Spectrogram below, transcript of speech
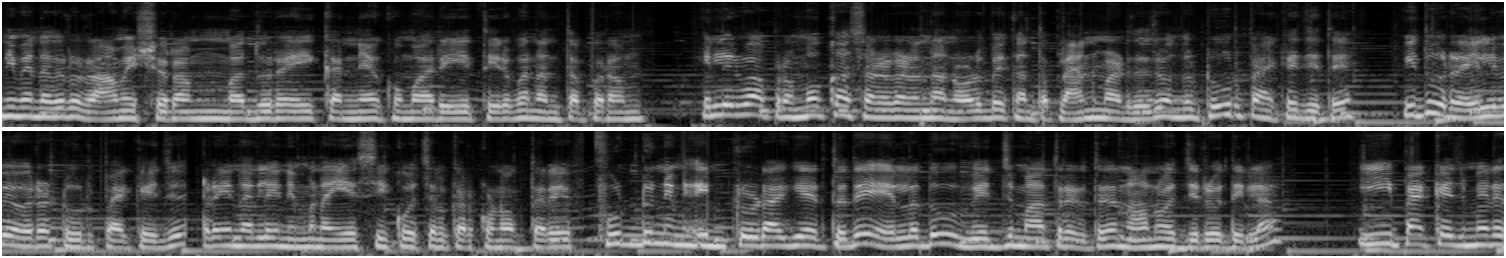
ನೀವೇನಾದರೂ ರಾಮೇಶ್ವರಂ, ಮಧುರೈ, ಕನ್ಯಾಕುಮಾರಿ, ತಿರುವನಂತಪುರಂ ಇಲ್ಲಿರುವ ಪ್ರಮುಖ ಸ್ಥಳಗಳನ್ನ ನೋಡಬೇಕಂತ ಪ್ಲಾನ್ ಮಾಡಿದ್ರೆ ಒಂದು ಟೂರ್ ಪ್ಯಾಕೇಜ್ ಇದೆ. ಇದು ರೈಲ್ವೆ ಅವರ ಟೂರ್ ಪ್ಯಾಕೇಜ್ ಟ್ರೈನ್ ಅಲ್ಲಿ ನಿಮ್ಮನ್ನ ಎ ಸಿ ಕೋಚಲ್ಲಿ ಕರ್ಕೊಂಡು ಹೋಗ್ತಾರೆ. ಫುಡ್ ನಿಮ್ಗೆ ಇನ್ಕ್ಲೂಡ್ ಆಗಿ ಇರ್ತದೆ. ಎಲ್ಲದೂ ವೆಜ್ ಮಾತ್ರ ಇರ್ತದೆ. ನಾನ್ ವೆಜ್ ಇರೋದಿಲ್ಲ. ಈ ಪ್ಯಾಕೇಜ್ ಮೇಲೆ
